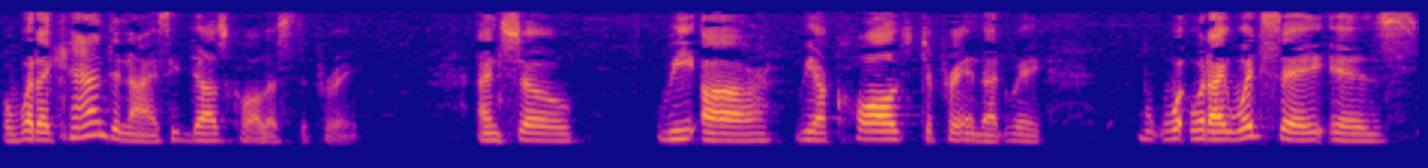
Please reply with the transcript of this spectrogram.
But what I can deny is he does call us to pray. And so we are, we are called to pray in that way. What, what I would say is,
